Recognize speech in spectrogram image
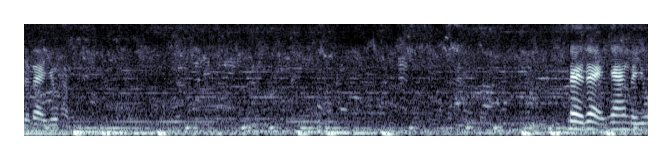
จะได้อายุครับได้ได้ย่างได้อายุ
